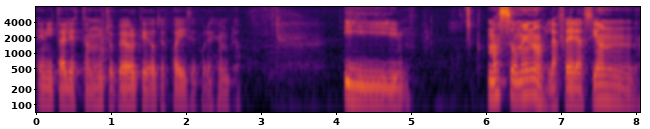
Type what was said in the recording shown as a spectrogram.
en Italia está mucho peor que otros países, por ejemplo. Y más o menos la Federación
